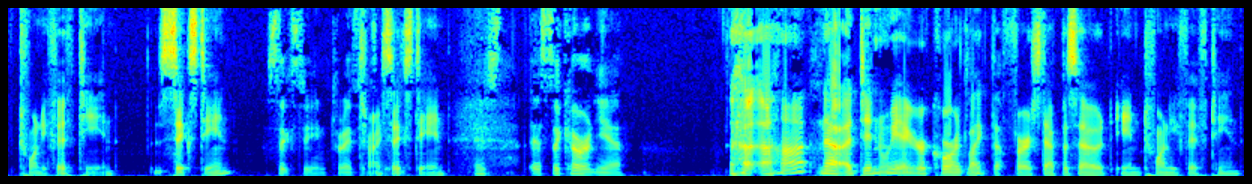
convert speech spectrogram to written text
of 2015, 16, 16, 2016. 2016. It's, it's the current year. Uh huh. No, uh, didn't we record like the first episode in 2015?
